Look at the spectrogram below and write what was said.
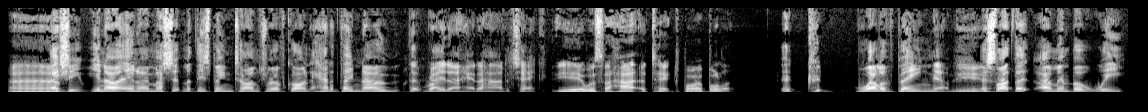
Um, Actually, you know, and I must admit, there's been times where I've gone, "How did they know that Radar had a heart attack?" yeah, was the heart attacked by a bullet? It could well have been now. Yeah. It's like that. I remember we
